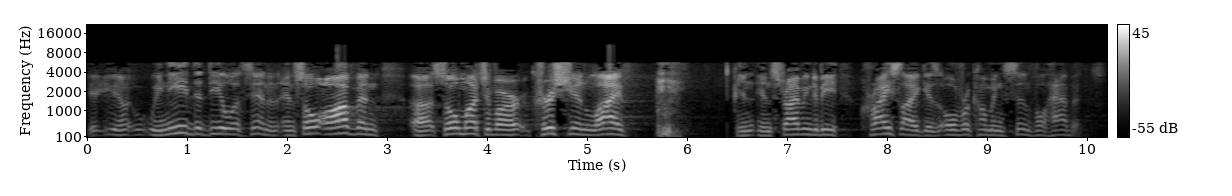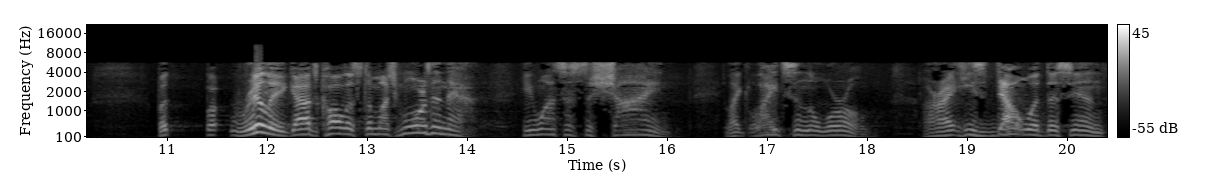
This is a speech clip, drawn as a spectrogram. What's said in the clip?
You know, we need to deal with sin, and, and so often, uh, so much of our Christian life, in, in striving to be Christ-like, is overcoming sinful habits. But, but really, God's called us to much more than that. He wants us to shine like lights in the world. All right? He's dealt with the sin.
